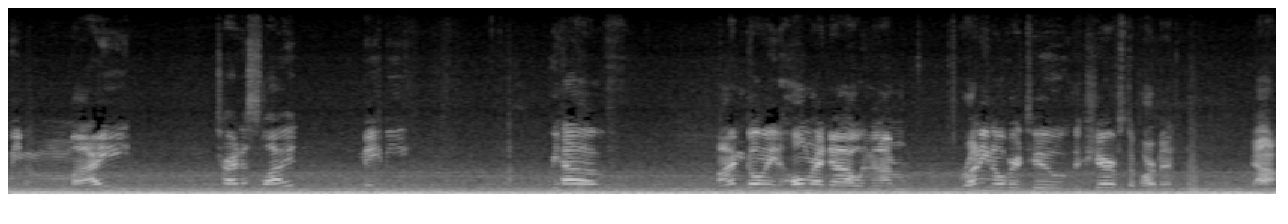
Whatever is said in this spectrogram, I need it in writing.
we might try to slide, maybe. We have, I'm going home right now and then I'm running over to the sheriff's department. Yeah,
